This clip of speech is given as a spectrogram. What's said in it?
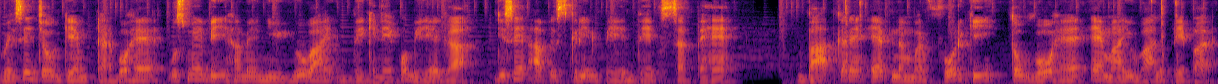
वैसे जो गेम टर्बो है, उसमें भी हमें न्यू यूआई देखने को मिलेगा, जिसे आप स्क्रीन पे देख सकते हैं। बात करें ऐप नंबर फोर की तो वो है एम आई वाल पेपर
